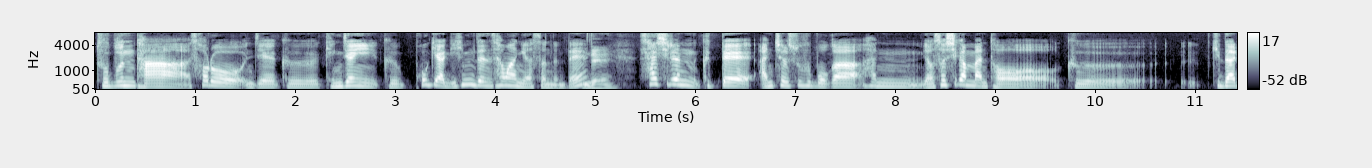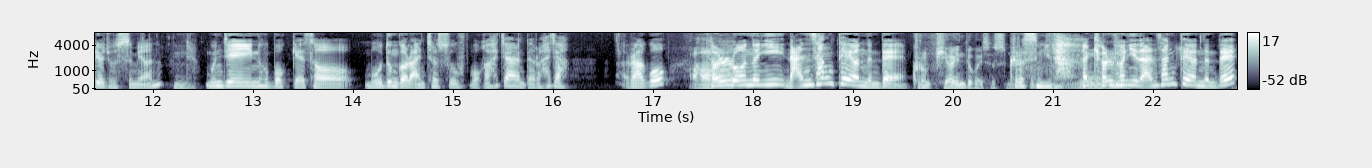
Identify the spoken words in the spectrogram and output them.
두 분 다 서로 이제 그 굉장히 그 포기하기 힘든 상황이었었는데 네. 사실은 그때 안철수 후보가 한 6시간만 더 그 기다려 줬으면 음. 문재인 후보께서 모든 걸 안철수 후보가 하자는 대로 하자 라고 아. 결론은 난 상태였는데 그런 비하인드가 있었습니다. 그렇습니다. 결론이 난 상태였는데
